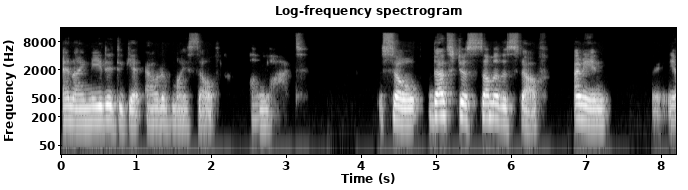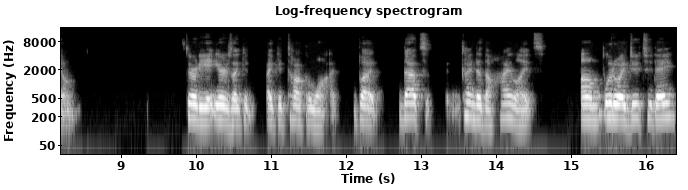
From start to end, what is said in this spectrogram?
And I needed to get out of myself a lot. So that's just some of the stuff. I mean, you know, 38 years I could I could talk a lot, but that's kind of the highlights. Um, what do I do today?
